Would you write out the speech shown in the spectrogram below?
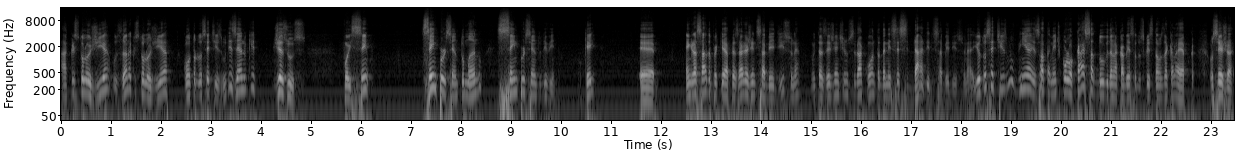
a cristologia, usando a cristologia contra o docetismo, dizendo que Jesus foi 100%, 100 humano 100% divino. Ok? É, é engraçado porque, apesar de a gente saber disso, né, muitas vezes a gente não se dá conta da necessidade de saber disso. Né? E o docetismo vinha exatamente colocar essa dúvida na cabeça dos cristãos daquela época. Ou seja,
